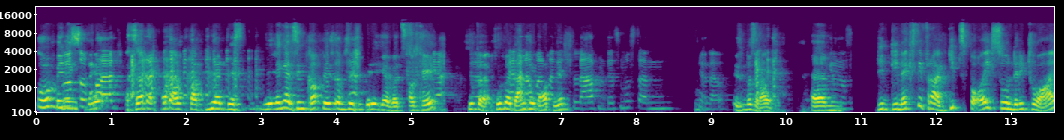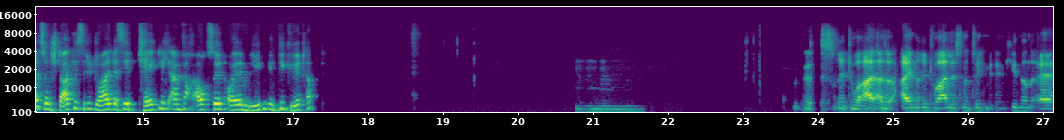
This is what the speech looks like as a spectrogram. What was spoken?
unbedingt. Muss sofort. Das hat auf Papier. Das, je länger es im Kopf ist, umso schwieriger wird es. Okay. Ja. Super, super, danke dafür. Schlafen. Das muss dann, genau. Es muss raus. Ähm, die, die nächste Frage: Gibt es bei euch so ein Ritual, so ein starkes Ritual, das ihr täglich einfach auch so in eurem Leben integriert habt? Das Ritual, also ein Ritual ist natürlich mit den Kindern äh,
